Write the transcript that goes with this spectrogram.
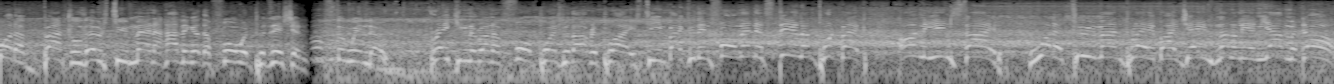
What a battle those two men are having at the forward position. Off the window, breaking the run of four points without reply. His team back within four, then the steal and put back on the inside. What a two-man play by James Nunnally and Yam Madar.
